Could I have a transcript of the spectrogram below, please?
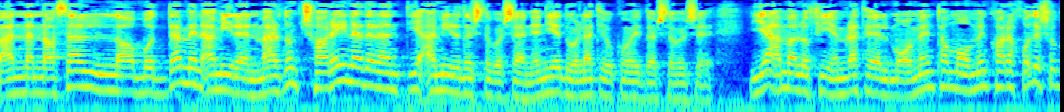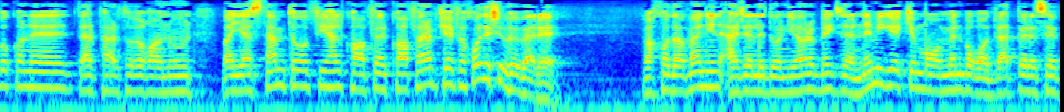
و ان الناس لابد من امیر مردم چاره ای ندارند یه امیر داشته باشن یعنی یه دولتی حکومتی داشته باشه. یه عمل فی امرت المؤمن تا مؤمن کار خودشو بکنه در پرتو قانون. و یستم فی هل کافر کافرم کیف خودشو ببره. و خداوند این عجل دنیا رو بگذاره نمیگه که مؤمن به قدرت برسه.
